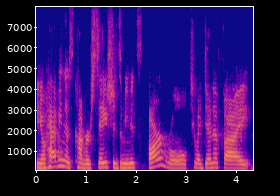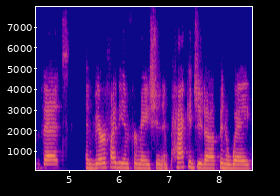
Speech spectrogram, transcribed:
you know, having those conversations, I mean, it's our role to identify, vet, and verify the information and package it up in a way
